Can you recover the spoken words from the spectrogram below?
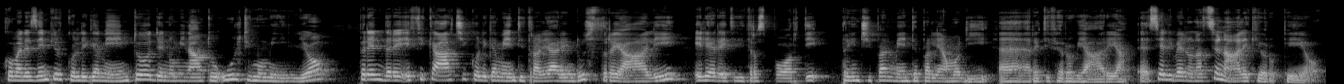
come ad esempio il collegamento denominato Ultimo Miglio, per rendere efficaci i collegamenti tra le aree industriali e le reti di trasporti, principalmente parliamo di eh, reti ferroviaria, eh, sia a livello nazionale che europeo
